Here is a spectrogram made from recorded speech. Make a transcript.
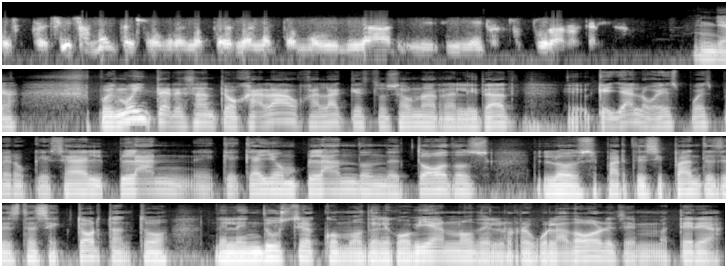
pues precisamente sobre lo que es la electromovilidad y, la infraestructura requerida. Ya, pues muy interesante. Ojalá, ojalá que esto sea una realidad, eh, que ya lo es, pues, pero que sea el plan, eh, que, que, haya un plan donde todos los participantes de este sector, tanto de la industria como del gobierno, de los reguladores, en materia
